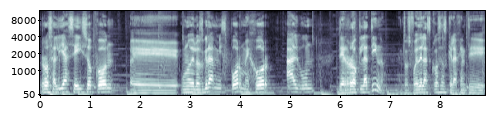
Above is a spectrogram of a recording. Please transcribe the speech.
Rosalía se hizo con eh, uno de los Grammys por mejor álbum de rock latino. Entonces fue de las cosas que la gente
